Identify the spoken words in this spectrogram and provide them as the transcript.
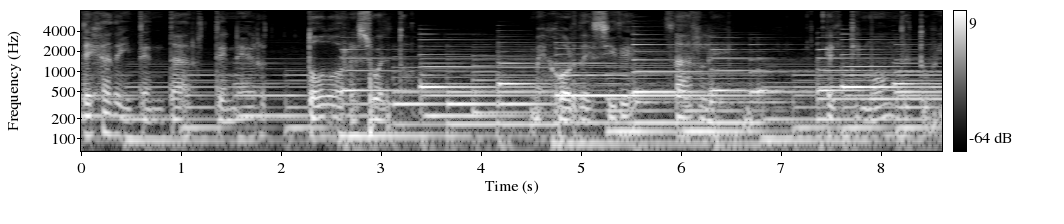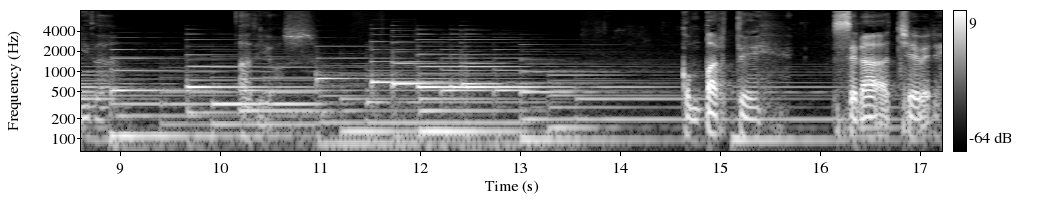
Deja de intentar tener todo resuelto. Mejor decide darle el timón de tu vida a Dios. Comparte, será chévere.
